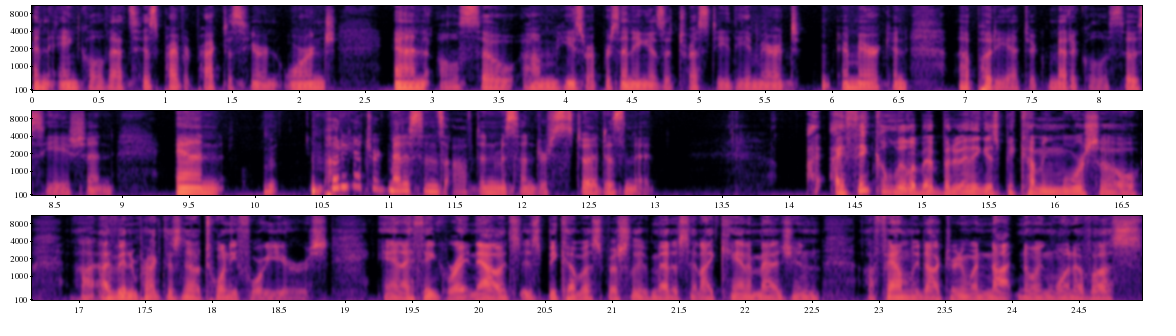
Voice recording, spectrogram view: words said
and Ankle. That's his private practice here in Orange. And also, um, he's representing as a trustee the Ameri- American uh, Podiatric Medical Association. And podiatric medicine is often misunderstood, isn't it? I, think a little bit, but I think it's becoming more so. Uh, I've been in practice now 24 years, And I think right now it's, it's become a specialty of medicine. I can't imagine a family doctor, anyone not knowing one of us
